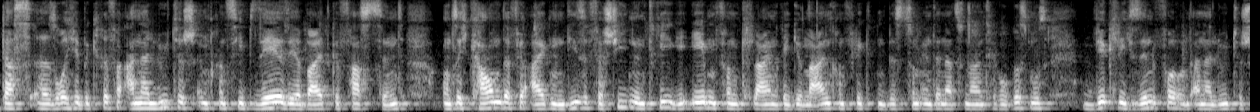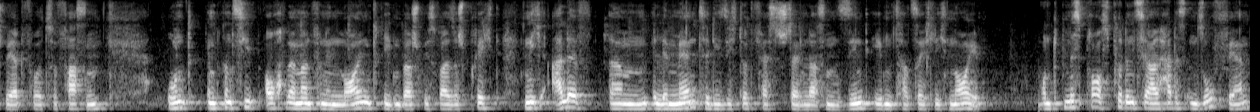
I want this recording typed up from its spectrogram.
dass äh, solche Begriffe analytisch im Prinzip sehr, sehr weit gefasst sind und sich kaum dafür eignen, diese verschiedenen Kriege eben von kleinen regionalen Konflikten bis zum internationalen Terrorismus wirklich sinnvoll und analytisch wertvoll zu fassen. Und im Prinzip, auch wenn man von den neuen Kriegen beispielsweise spricht, nicht alle ähm, Elemente, die sich dort feststellen lassen, sind eben tatsächlich neu. Und Missbrauchspotenzial hat es insofern,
